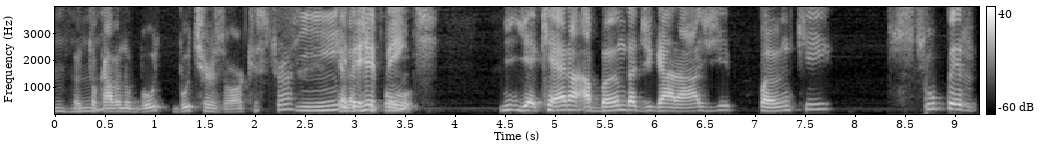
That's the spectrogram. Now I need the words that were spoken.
Uhum. Eu tocava no Butcher's Orchestra. Sim, que era, de tipo, repente. E, que era a banda de garagem punk super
